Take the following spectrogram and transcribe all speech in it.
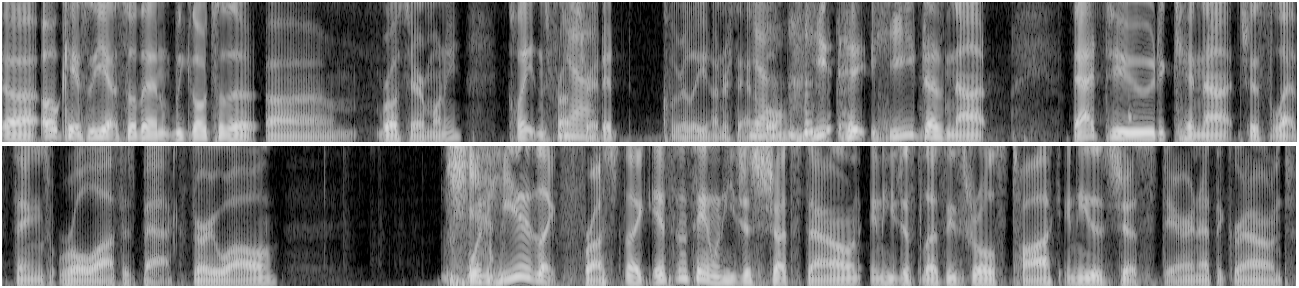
Uh, okay. So yeah. So then we go to the um, rose ceremony. Clayton's frustrated. Clearly, understandable. He, he he does not. That dude cannot just let things roll off his back very well. when he is like frustrated, like it's insane when he just shuts down and he just lets these girls talk and he is just staring at the ground.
